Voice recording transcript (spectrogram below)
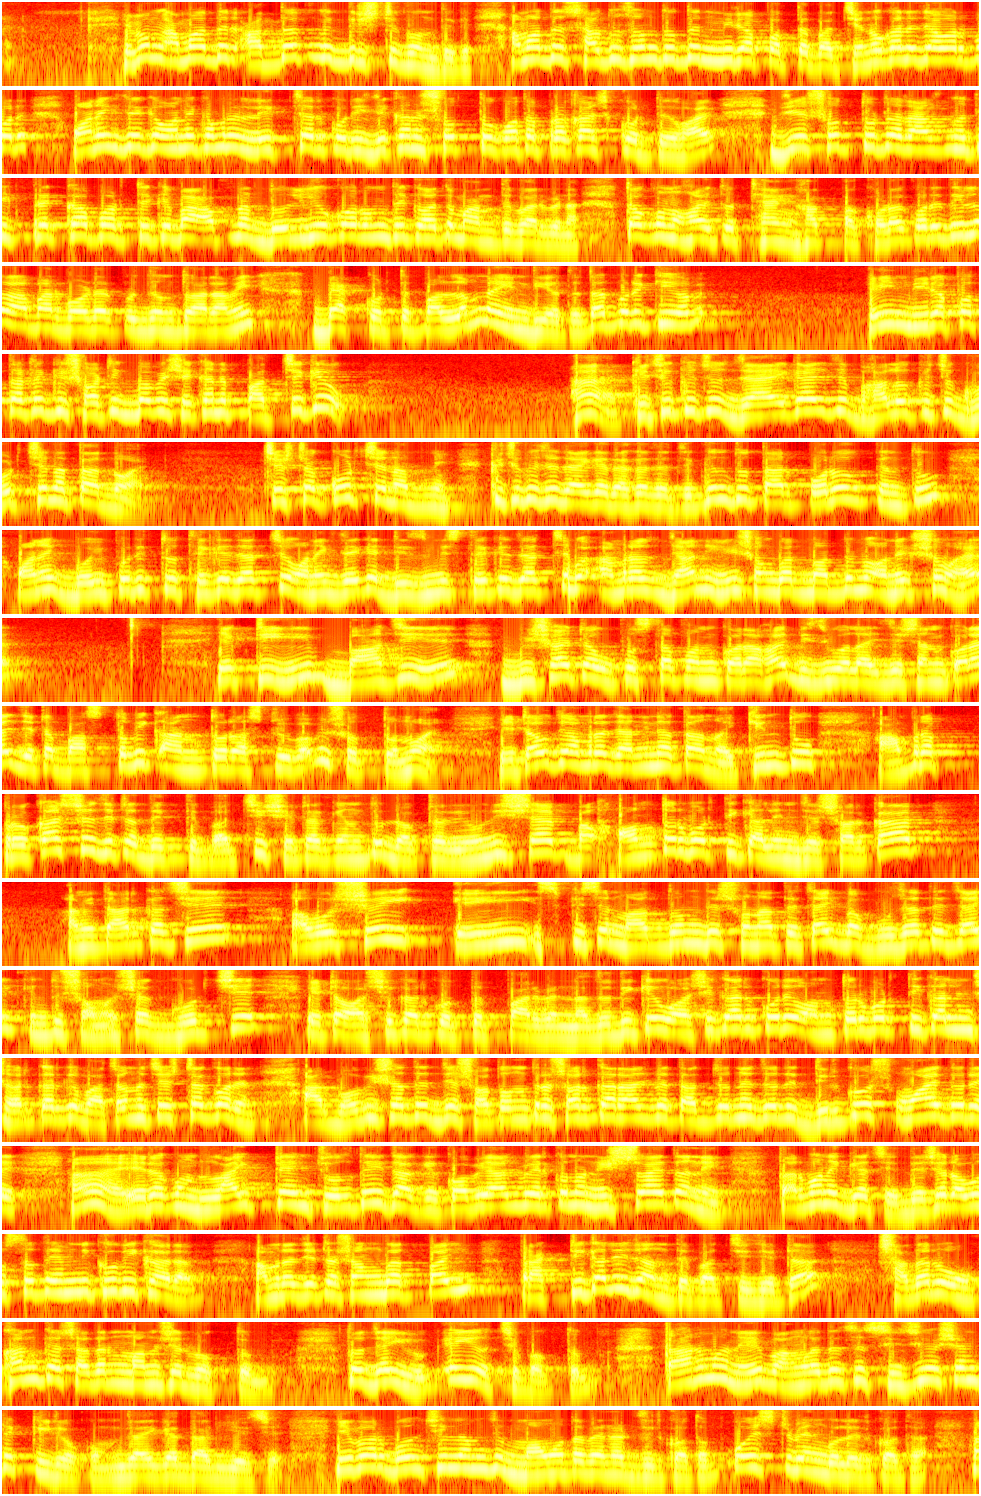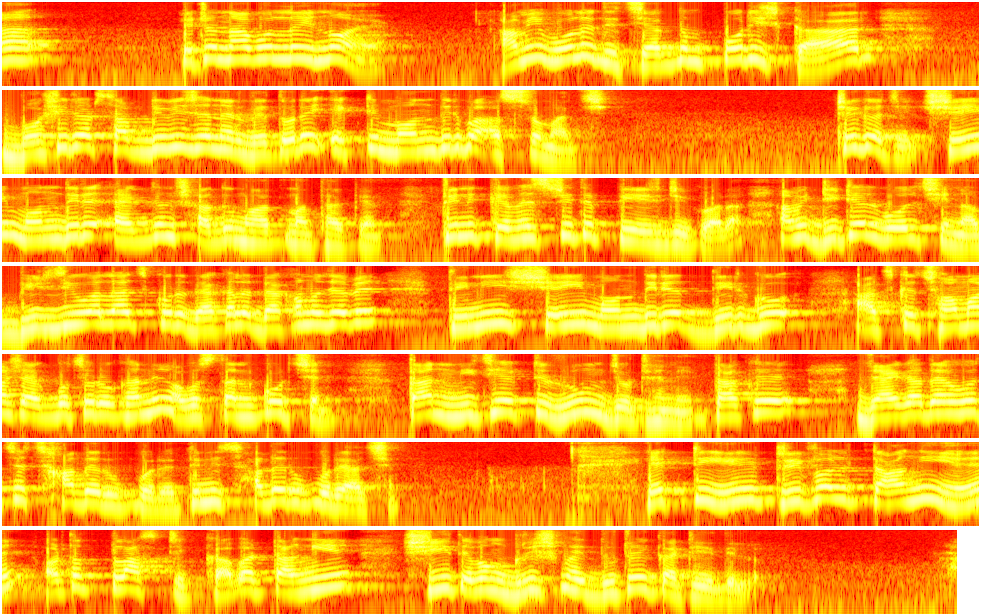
এবং আমাদের আধ্যাত্মিক দৃষ্টিকোণ থেকে, আমাদের সাধু সন্তদের নিরাপত্তা পাচ্ছেন। ওখানে যাওয়ার পরে অনেক জায়গায় অনেক আমরা লেকচার করি, যেখানে সত্য কথা প্রকাশ করতে হয়। যে সত্যটা রাজনৈতিক প্রেক্ষাপট থেকে বা আপনার দলীয়করণ থেকে হয়তো মানতে পারবে না। তখন হয়তো ঠ্যাং হাত পা খোড়া করে দিল, আমার বর্ডার পর্যন্ত আর আমি ব্যাক করতে পারলাম না ইন্ডিয়াতে তারপরে কি হবে? এই নিরাপত্তাটা কি সঠিকভাবে সেখানে পাচ্ছে কেউ? হ্যাঁ কিছু কিছু জায়গায় যে ভালো কিছু ঘটছে না তা নয়। চেষ্টা করছেন আপনি, কিছু কিছু জায়গায় দেখা যাচ্ছে, কিন্তু তারপরেও কিন্তু অনেক বৈপরীত্য থেকে যাচ্ছে, অনেক জায়গায় ডিসমিস থেকে যাচ্ছে। আমরা জানি সংবাদ মাধ্যমে অনেক সময় একটি বাজে বিষয়টা উপস্থাপন করা হয় ভিজুয়ালাইজেশন করা হয়, যেটা বাস্তবিক আন্তঃরাষ্ট্রীয়ভাবে সত্য নয়। এটাও যে আমরা জানি না তা নয়, কিন্তু আমরা প্রকাশ্যে যেটা দেখতে পাচ্ছি, সেটা কিন্তু ডক্টর ইউনিস সাহেব বা অন্তর্বর্তীকালীন যে সরকার আমি তার কাছে অবশ্যই এই স্পিচের মাধ্যম দিয়ে শোনাতে চাই বা বোঝাতে চাই, কিন্তু সমস্যা ঘটছে, এটা অস্বীকার করতে পারবেন না। যদি কেউ অস্বীকার করে অন্তর্বর্তীকালীন সরকারকে বাঁচানোর চেষ্টা করেন, আর ভবিষ্যতের যে স্বতন্ত্র সরকার আসবে, তার জন্য যদি দীর্ঘ সময় ধরে হ্যাঁ এরকম লাইফ টাইম চলতেই থাকে, কবে আসবে এর কোনো নিশ্চয়তা নেই, তার মানে গেছে। দেশের অবস্থা তো এমনি খুবই খারাপ। আমরা যেটা সংবাদ পাই প্র্যাকটিক্যালি জানতে পাচ্ছি যেটা, সাধারণ, ওখানকার সাধারণ মানুষের বক্তব্য। তো যাই হোক, এই হচ্ছে বক্তব্য। তার মানে বাংলাদেশের সিচুয়েশনটা কীরকম? জায়গায় দাঁড়িয়েছে। এবার বলছিলাম যে মমতা ব্যানার্জির কথা, ওয়েস্ট বেঙ্গলের কথা। হ্যাঁ এটা না বললেই নয়। আমি বলে দিচ্ছি, একদম পরিষ্কার বসিরহাট সাব ডিভিশনের ভেতরে একটি মন্দির বা আশ্রম আছে। ঠিক আছে, সেই মন্দিরে একজন সাধু মহাত্মা থাকেন, তিনি কেমিস্ট্রিতে পিএইচডি করা। আমি ডিটেল বলছি না ভিজুয়ালাইজ করে দেখালে দেখানো যাবে, তিনি সেই মন্দিরের দীর্ঘ, আজকে ছ মাস, এক বছর ওখানে অবস্থান করছেন। তার নিচে একটি রুম জোটেনি তাকে জায়গা দেওয়া হয়েছে ছাদের উপরে, তিনি ছাদের উপরে আছেন। একটি ট্রিপল টাঙিয়ে, অর্থাৎ প্লাস্টিক খাবার টাঙিয়ে শীত এবং গ্রীষ্মে দুটোই কাটিয়ে দিল।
